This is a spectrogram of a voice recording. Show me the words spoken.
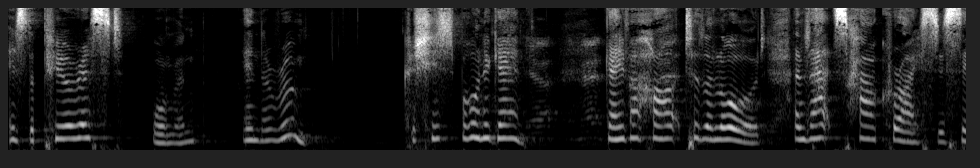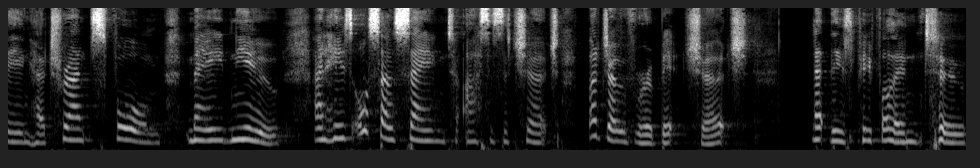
is the purest woman in the room because she's born again. Yeah. Gave her heart to the Lord. And that's how Christ is seeing her transformed, made new. And he's also saying to us as a church, budge over a bit, church. Let these people in too.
